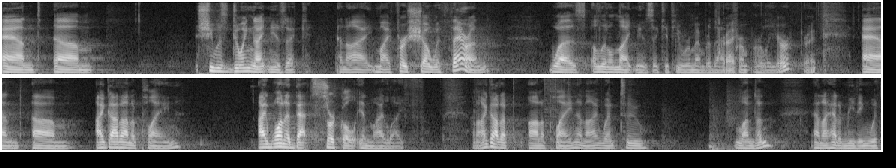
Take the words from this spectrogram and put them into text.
And um, she was doing night music, and I, my first show with Tharon was a little night music, if you remember that Right. from earlier. Right. And um, I got on a plane. I wanted that circle in my life. And I got up on a plane and I went to London and I had a meeting with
